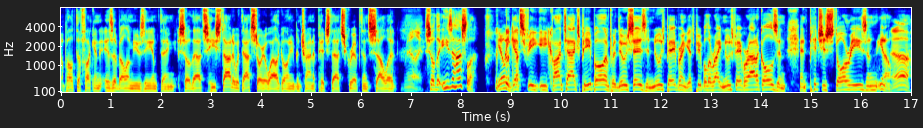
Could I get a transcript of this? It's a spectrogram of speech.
about the fucking Isabella Museum thing. So that's he started with that story a while ago, and he'd been trying to pitch that script and sell it. Really? So that he's a hustler. You know, he gets he, he contacts people and produces and newspaper and gets people to write newspaper articles and and pitches stories and you know. Yeah.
